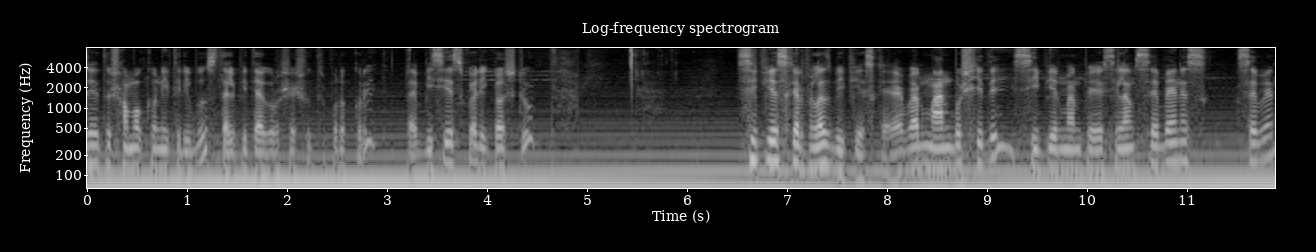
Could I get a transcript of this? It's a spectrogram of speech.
যেহেতু সমকোণী ত্রিভুজ, তাহলে পিতাগরসের সূত্র প্রয়োগ করি। তাই BC square equals to CP square plus BP square এবার মান বসিয়ে দিই। সিপি এর মান পেয়েছিলাম সেভেন সেভেন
